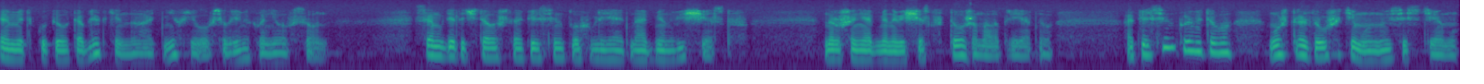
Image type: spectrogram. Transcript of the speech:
Эммет купил таблетки, но от них его все время клонило в сон. Сэм где-то читал, что апельсин плохо влияет на обмен веществ. Нарушение обмена веществ тоже мало приятного. Апельсин, кроме того, может разрушить иммунную систему.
